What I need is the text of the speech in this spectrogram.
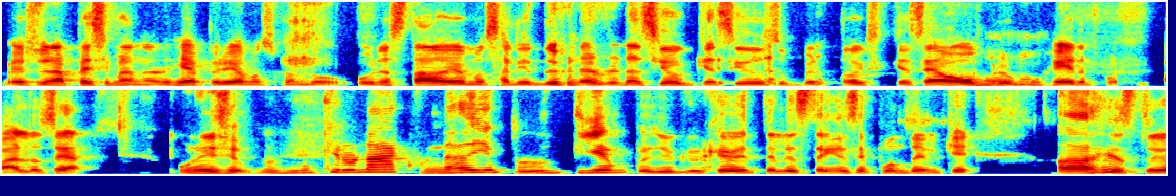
es una pésima analogía, pero digamos, cuando uno está, digamos, saliendo de una relación que ha sido súper tóxica, sea hombre o mujer, por igual, o sea, uno dice, no, quiero nada con nadie por un tiempo. Yo creo que Betel está en ese punto en que, ay, estoy,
